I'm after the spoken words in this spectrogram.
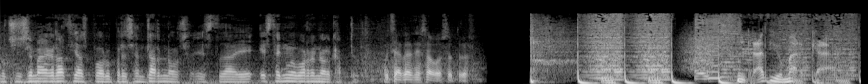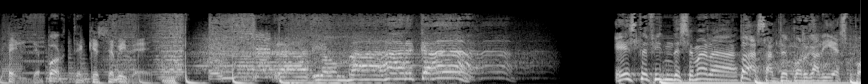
muchísimas gracias por presentarnos este, este nuevo Renault Captur. Muchas gracias a vosotros. Radio Marca, el deporte que se vive. Radio Marca. Este fin de semana, pásate por Galiespo.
